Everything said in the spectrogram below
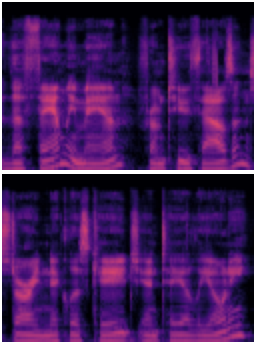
The Family Man from 2000, starring Nicolas Cage and Téa Leoni,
